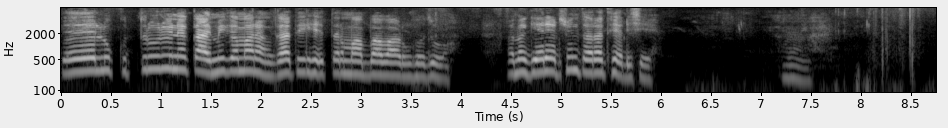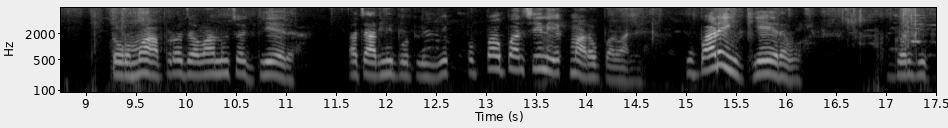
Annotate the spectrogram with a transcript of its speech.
પેલું કૂતરું રહ્યું ને કાયમી અમારા રંગાતી ખેતરમાં આવવાવાળું હજુ અમે ઘેર હેડશું ને તરત હેડશે. હમ તો એમાં આપણે જવાનું છે ઘેર. આ ચારની પોટલી. એક પપ્પા ઉપાડશે ને, એક મારા ઉપાડવાની ઉપાડીને ઘેર હવે. ગરગીત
